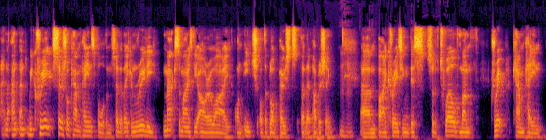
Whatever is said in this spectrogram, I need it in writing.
and, and, and, we create social campaigns for them so that they can really maximize the ROI on each of the blog posts that they're publishing mm-hmm. um, by creating this sort of 12 month drip campaign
